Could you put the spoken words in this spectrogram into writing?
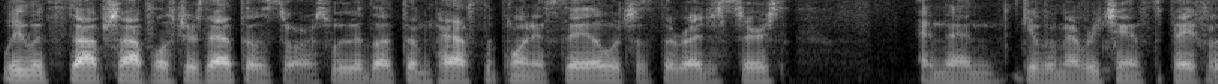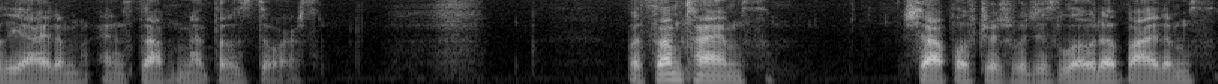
we would stop shoplifters at those doors. We would let them pass the point of sale, which is the registers, and then give them every chance to pay for the item and stop them at those doors. But sometimes shoplifters would just load up items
